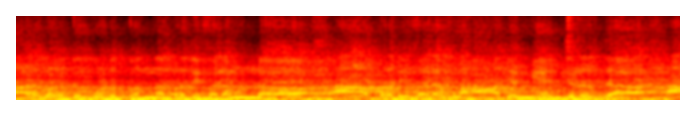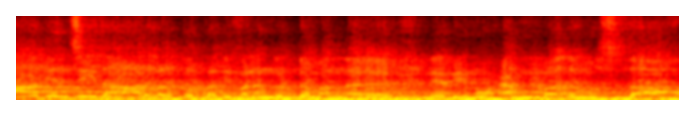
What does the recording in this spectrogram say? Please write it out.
ആളുകൾക്ക് കൊടുക്കുന്ന പ്രതിഫലമുണ്ടോ? ആ പ്രതിഫലം ആദ്യം ഏറ്റെടുത്ത ആദ്യം ചെയ്ത ആളുകൾക്ക് പ്രതിഫലം കിട്ടുമെന്ന് നബി മുഹമ്മദ് മുസ്തഫ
